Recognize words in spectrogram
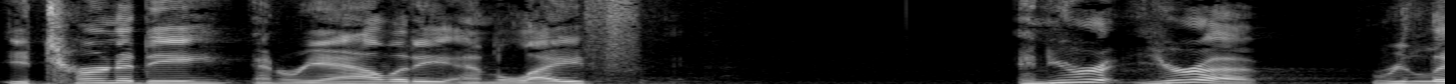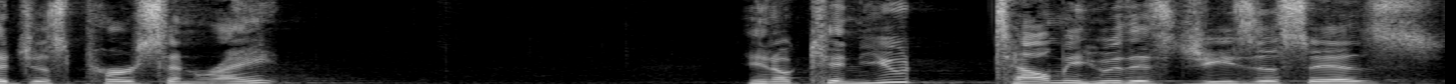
eternity and reality and life and you're, you're a religious person, right? You know, can you tell me who this Jesus is?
